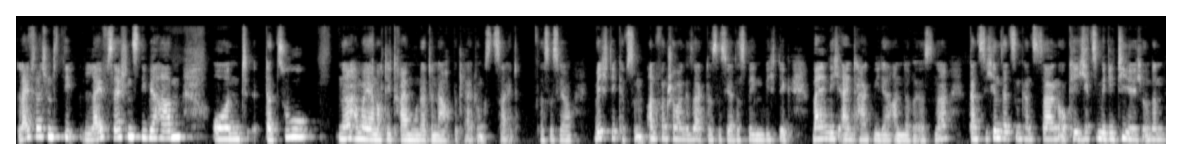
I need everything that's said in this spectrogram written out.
Live-Sessions, die, Live-Sessions, die wir haben. Und dazu ne, haben wir ja noch die drei Monate Nachbegleitungszeit. Das ist ja wichtig, ich habe es am Anfang schon mal gesagt, das ist ja deswegen wichtig, weil nicht ein Tag wie der andere ist. Ne? Kannst dich hinsetzen, kannst sagen, okay, jetzt meditiere ich und dann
